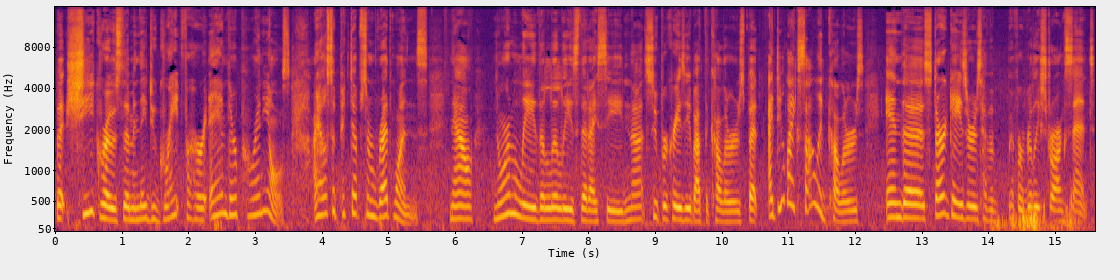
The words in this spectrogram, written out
but she grows them and they do great for her and they're perennials. I also picked up some red ones. Now, normally the lilies that I see, not super crazy about the colors, but I do like solid colors and the stargazers have a, have a really strong scent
